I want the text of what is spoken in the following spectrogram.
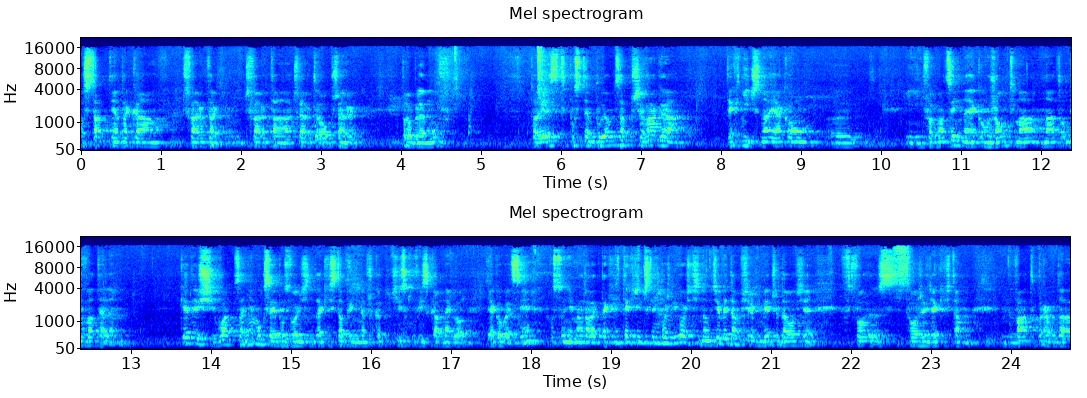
ostatnia taka czwarta, czwarta, czwarty obszar problemów to jest postępująca przewaga techniczna, jaką y, i informacyjna, jaką rząd ma nad obywatelem. Kiedyś władca nie mógł sobie pozwolić na taki stopień na przykład ucisku fiskalnego jak obecnie. Po prostu nie ma nawet takich technicznych możliwości. No gdzie by tam w średniowieczu dało się stworzyć jakiś tam VAT, prawda,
